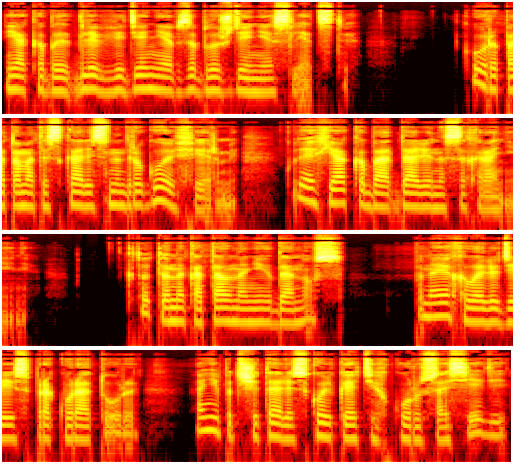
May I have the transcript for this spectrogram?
якобы для введения в заблуждение следствия. Куры потом отыскались на другой ферме, куда их якобы отдали на сохранение. Кто-то накатал на них донос. Понаехало людей из прокуратуры, они подсчитали, сколько этих кур у соседей,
